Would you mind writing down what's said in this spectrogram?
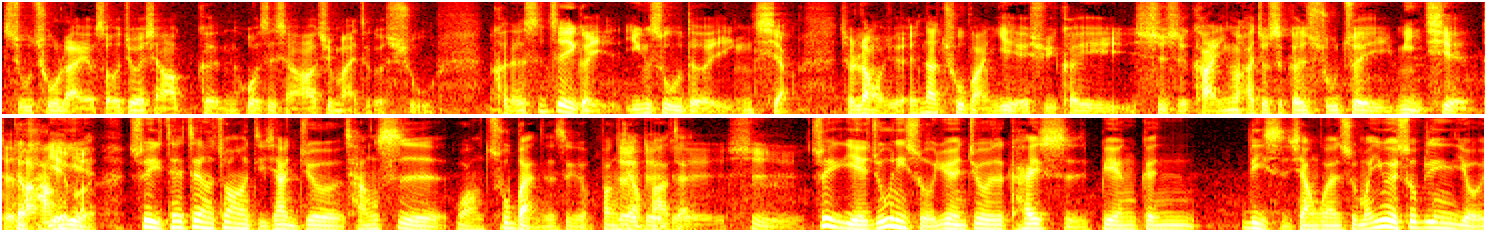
书出来，有时候就会想要跟，或是想要去买这个书，可能是这个因素的影响，就让我觉得，哎，那出版业也许可以试试看，因为它就是跟书最密切的行业嘛。业，所以在这样的状况底下，你就尝试往出版的这个方向发展。对对对，是，所以也如你所愿，就是开始边跟。历史相关书嘛，因为说不定有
